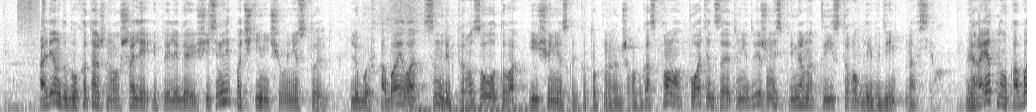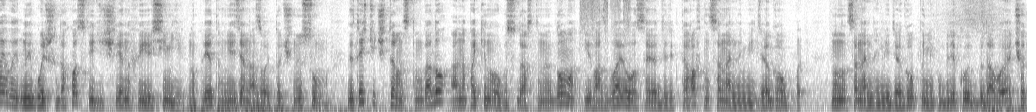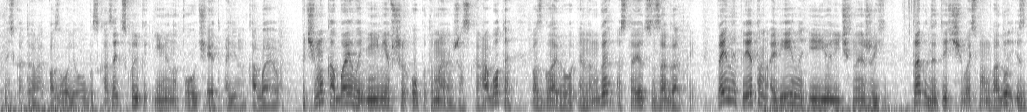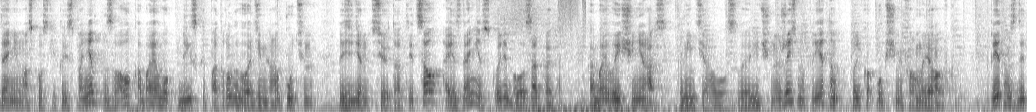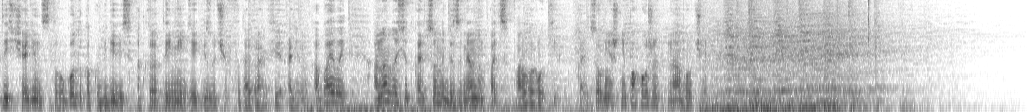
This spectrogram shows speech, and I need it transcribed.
Аренда двухэтажного шале и прилегающей земли почти ничего не стоит. Любовь Кабаева, сын Виктора Золотова и еще несколько топ-менеджеров «Газпрома» платят за эту недвижимость примерно 300 рублей в день на всех. Вероятно, у Кабаевой наибольший доход среди членов ее семьи, но при этом нельзя назвать точную сумму. В 2014 году она покинула Государственную Думу и возглавила Совет директоров национальной медиагруппы. Но национальные медиагруппы не публикуют годовую отчетность, которая позволила бы сказать, сколько именно получает Алина Кабаева. Почему Кабаева, не имевшая опыта менеджерской работы, возглавила НМГ, остается загадкой. Тайной при этом овеяна и ее личная жизнь. Так, в 2008 году издание «Московский корреспондент» назвало Кабаеву близкой подругой Владимира Путина. Президент все это отрицал, а издание вскоре было закрыто. Кабаева еще не раз комментировал свою личную жизнь, но при этом только общими формулировками. При этом с 2011 года, как убедились открытые медиа, изучив фотографии Алины Кабаевой, она носит кольцо на безымянном пальце правой руки. Кольцо внешне похоже на обручение.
